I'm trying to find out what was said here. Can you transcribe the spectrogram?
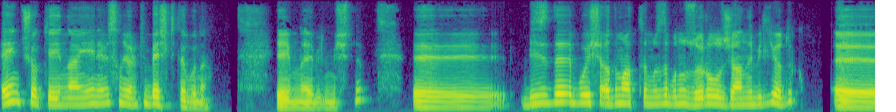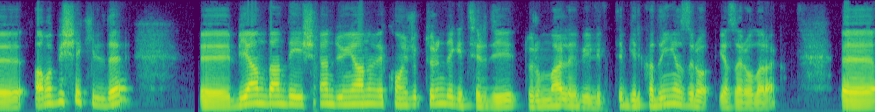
en çok yayınlanan yayın evi sanıyorum ki 5 kitabını yayınlayabilmişti. Ee, biz de bu işe adım attığımızda bunun zor olacağını biliyorduk. Ee, ama bir şekilde e, bir yandan değişen dünyanın ve konjüktürün de getirdiği durumlarla birlikte bir kadın yazar, yazar olarak e,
